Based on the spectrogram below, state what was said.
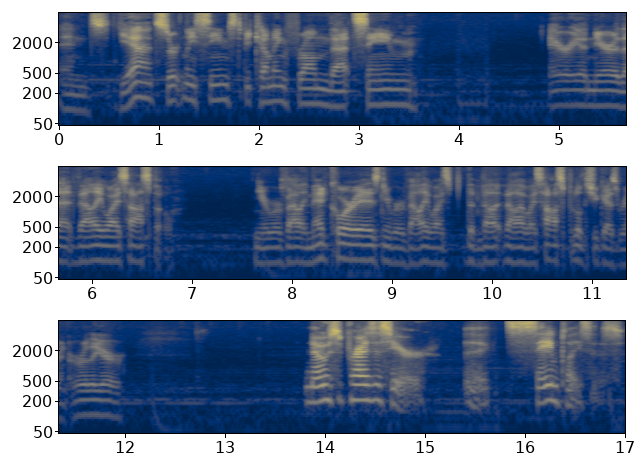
And yeah, it certainly seems to be coming from that same area near that Valleywise Hospital, near where Valley MedCore is, near where Valleywise the Valleywise Hospital that you guys were in earlier. No surprises here. Uh, same places.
